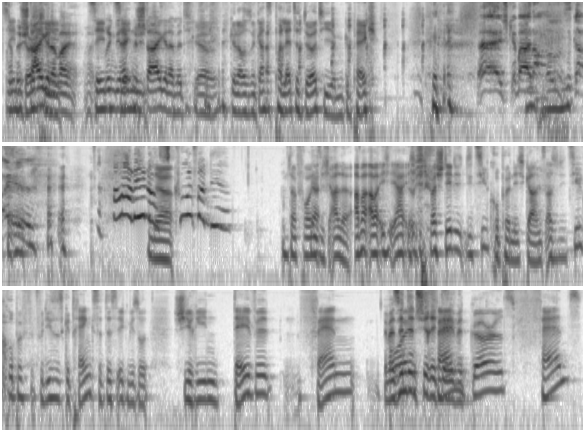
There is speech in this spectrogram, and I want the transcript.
Ich habe eine Steige dabei. Ich zehn- bring direkt eine zehn- Steige damit. Ja, genau, so eine ganze Palette Dirty im Gepäck. Hey, ich geh mal raus, geil. Ja. cool von dir. Da freuen Ja. sich alle. Aber, aber ich, ja, ich, ich verstehe die, die Zielgruppe nicht ganz. Also die Zielgruppe für, für dieses Getränk sind das irgendwie so Shirin David Fan. Ja, wer sind denn Shirin David? Girls, Fans?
